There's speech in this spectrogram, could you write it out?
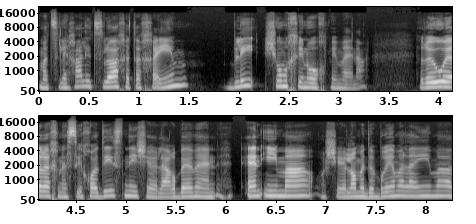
מצליחה לצלוח את החיים בלי שום חינוך ממנה. ראו ערך נסיכות דיסני, שלהרבה מהן אין אימא, או שלא מדברים על האימא,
